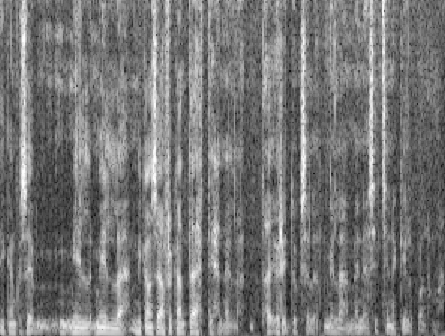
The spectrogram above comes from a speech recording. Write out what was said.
ikään kuin se millä, millä, mikä on se Afrikan tähti hänellä tai yritykselle, että millä hän menee sitten sinne kilpailemaan.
